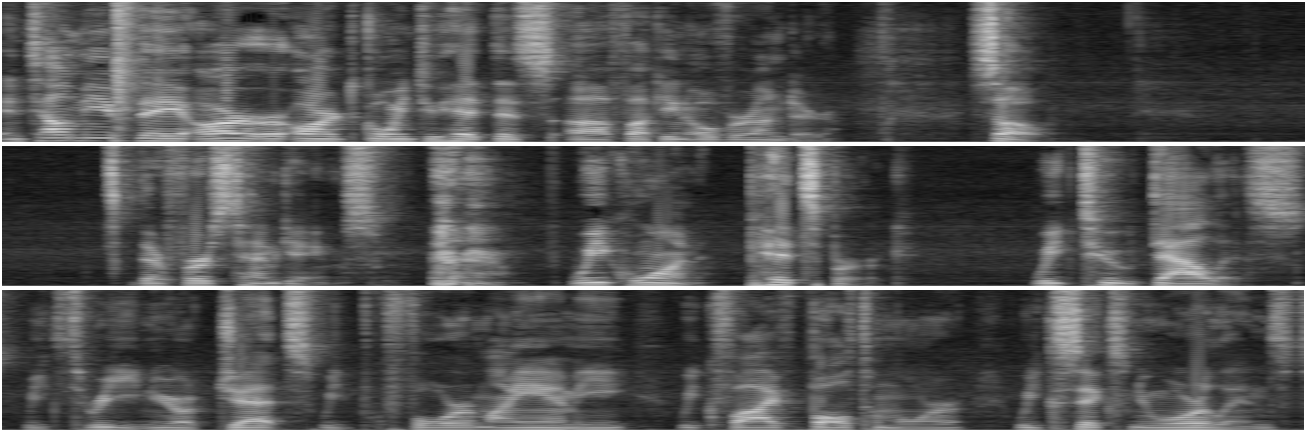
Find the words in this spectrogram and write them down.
And tell me if they are or aren't going to hit this uh, fucking over under. So, their first 10 games. Week 1, Pittsburgh. Week 2, Dallas. Week 3, New York Jets. Week 4, Miami. Week 5, Baltimore. Week 6, New Orleans.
